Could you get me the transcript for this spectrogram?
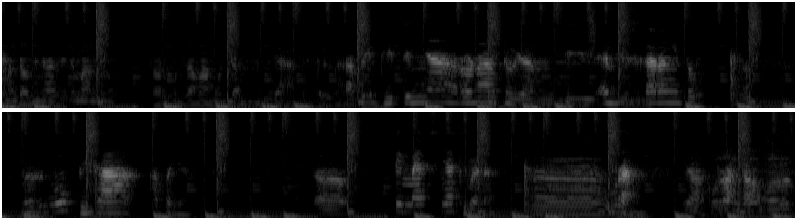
mendominasi cuman Dortmund sama Munchen. Iya betul banget. tapi di timnya Ronaldo yang di MU sekarang itu Hmm, menurutmu bisa apa ya? Eh, tim matchnya gimana? Hmm, kurang? Ya kurang. Kalau menurut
